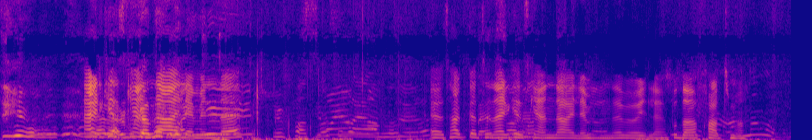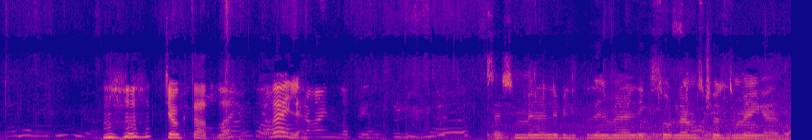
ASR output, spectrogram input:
Herkes kendi aleminde. Fatma. Evet hakikaten herkes kendi aleminde böyle. Bu da Fatma. Çok tatlı. Böyle. İşte şimdi Meral'le birlikte de Meral'deki sorularımızı çözdürmeye geldik.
